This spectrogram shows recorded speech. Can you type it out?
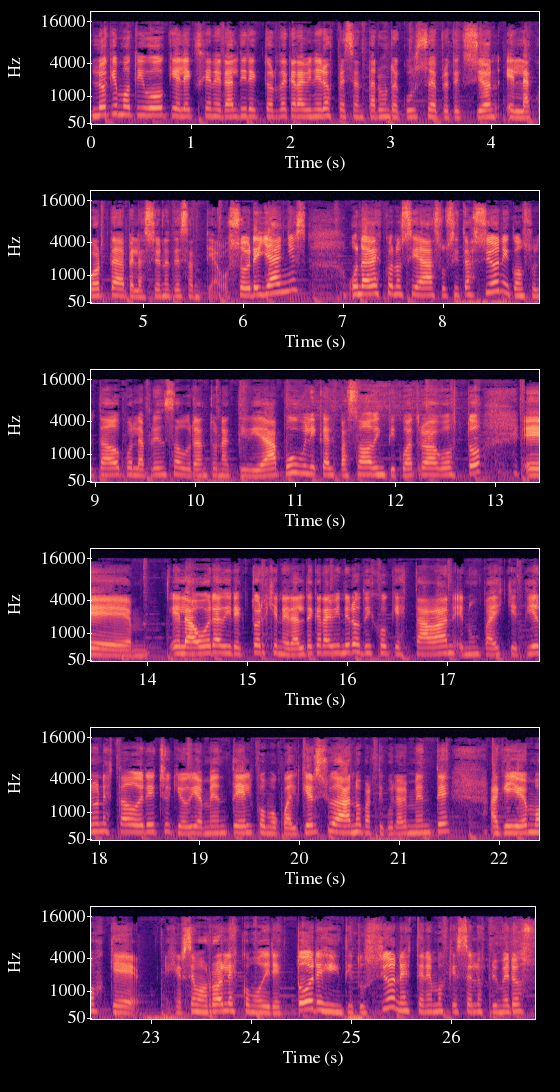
lo que motivó que el ex general director de Carabineros presentara un recurso de protección en la Corte de Apelaciones de Santiago. Sobre Yáñez, una vez conocida su citación y consultado por la prensa durante una actividad pública el pasado 24 de agosto, eh, el ahora director general de Carabineros dijo que estaban en un país que tiene un Estado de Derecho que obviamente él, como cualquier ciudadano, particularmente aquellos vemos que ejercemos roles como directores e instituciones, tenemos que ser los primeros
